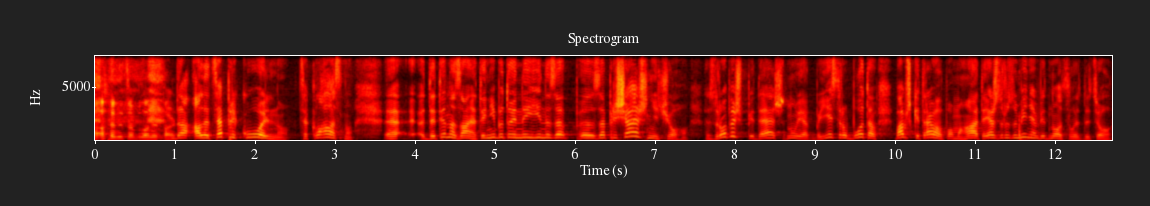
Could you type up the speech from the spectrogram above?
але не це було не так. Да, але це прикольно, це класно. Е, е, дитина зайнята, ти нібито її не запрещаєш нічого. Зробиш, підеш. Ну, якби є робота, бабушки треба допомагати. Я ж з розумінням відносилась до цього.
